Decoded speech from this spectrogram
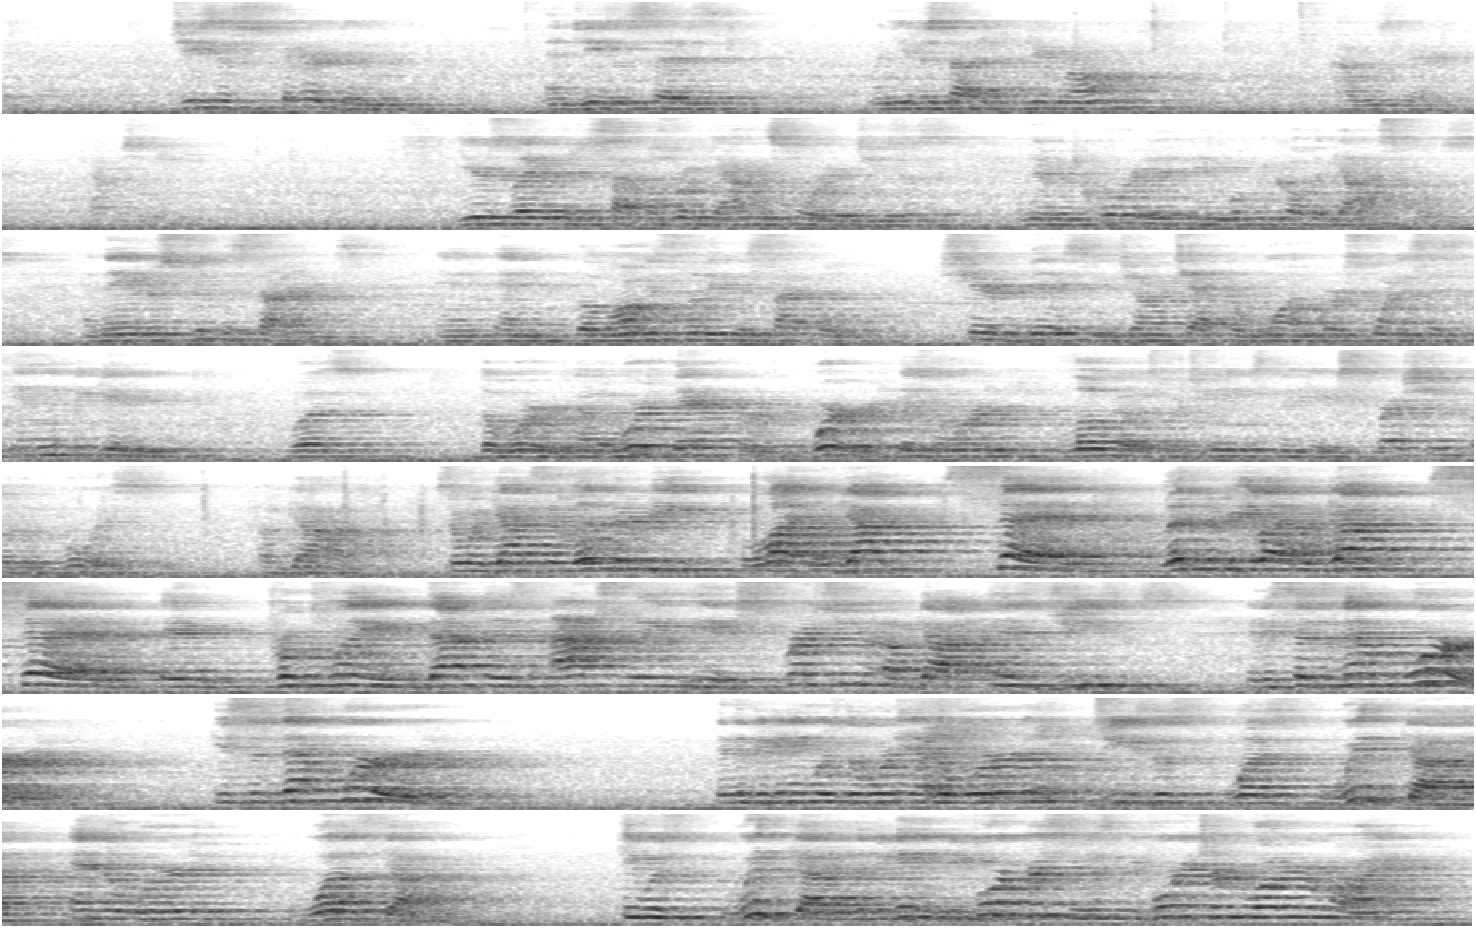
Jesus spared them. And Jesus says, When you decided to do wrong, I was there. That was me. Years later, the disciples wrote down the story of Jesus and they recorded it in what we call the Gospels. And they understood the signs and, and the longest living disciple shared this in John chapter 1, verse 1. It says, In the beginning was the Word. Now, the word there for word is the word logos, which means the expression or the voice of God. So when God said, Let there be light, when God said, Let there be light, when God said and proclaimed, that is actually the expression of God, is Jesus. And he says, in that word, he says, that word in the beginning was the Word, and the Word, Jesus, was with God, and the Word was God. He was with God in the beginning. Before Christmas, before He turned water into wine,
